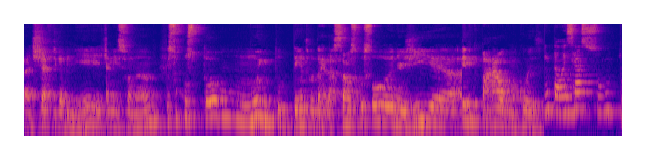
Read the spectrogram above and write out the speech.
ah, de chefe de gabinete, né, mencionando. Isso custou muito dentro da redação? Isso custou energia? Teve que parar alguma coisa? Então, esse assunto,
